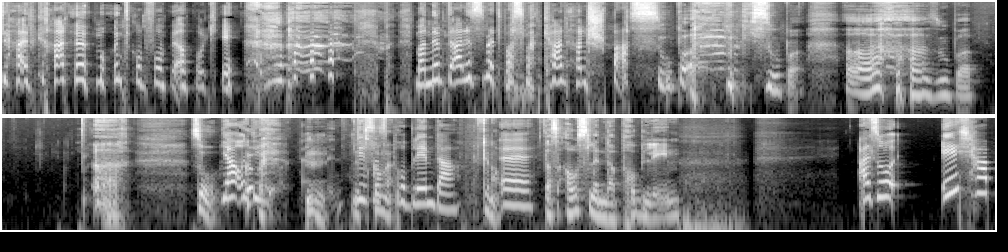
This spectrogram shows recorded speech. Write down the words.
der einem gerade im Mund rumfummelt. Okay. Man nimmt alles mit, was man kann an Spaß. Super, wirklich super. Ah, super. Ach. So. Ja, und die, dieses kommen wir. Problem da. Genau. Äh, das Ausländerproblem. Also ich habe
